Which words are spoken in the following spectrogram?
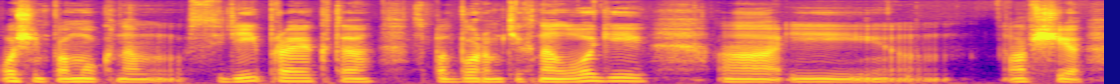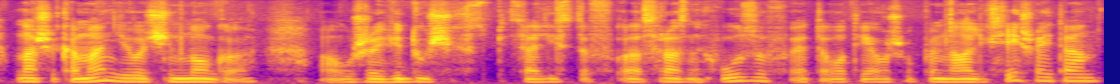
очень помог нам с идеей проекта, с подбором технологий. а, И э, вообще в нашей команде очень много уже ведущих специалистов э, с разных вузов. Это вот я уже упоминал Алексей Шайтан,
